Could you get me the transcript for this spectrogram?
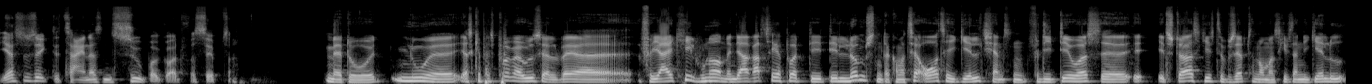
jeg synes ikke, det tegner sådan super godt for Scepter. Men nu, øh, jeg skal passe på med at udtale, hvad jeg, for jeg er ikke helt 100, men jeg er ret sikker på, at det, det er Lumsen, der kommer til at overtage IGL-chancen, fordi det er jo også øh, et større skifte på Scepter, når man skifter en IGL ud.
